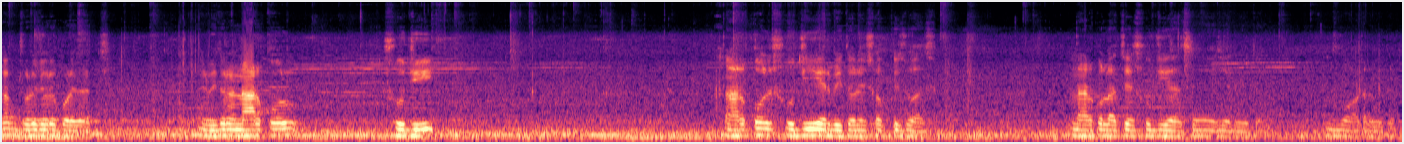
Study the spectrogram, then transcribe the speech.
সব ঝরে ঝরে পড়ে যাচ্ছে। এর ভিতরে নারকোল, সুজি নারকোল, সুজি এর ভিতরে সব কিছু আছে। নারকোল আছে, সুজি আছে এর ভিতরে বড়ার ভিতরে।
